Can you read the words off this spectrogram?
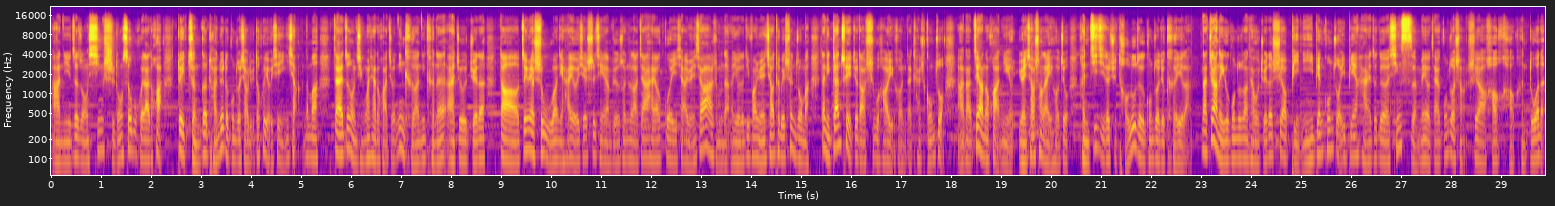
啊，你这种心始终收不回来的话，对整个团队的工作效率都会有一些影响。那么在这种情况下的话，就宁可你可能啊就觉得到正月十五你还有一些事情啊，比如说你老家还要过一下元宵啊什么的，有的地方元宵特别慎重嘛，那你干脆就到十五号以后你再开始工作啊。那这样的话，你元宵上来以后就很积极的去。投入这个工作就可以了。那这样的一个工作状态，我觉得是要比你一边工作一边还这个心思没有在工作上是要好好很多的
